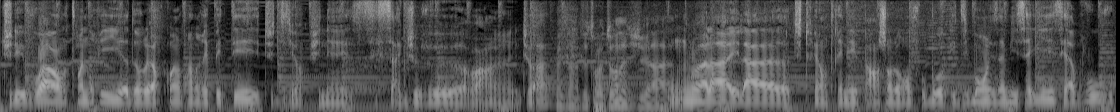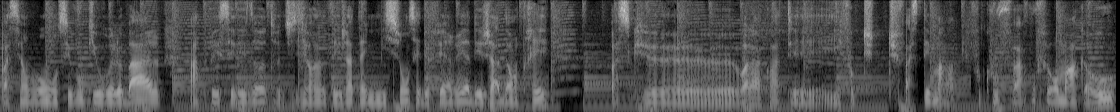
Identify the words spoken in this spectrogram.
tu les vois en train de rire dans leur coin, en train de répéter, tu te dis oh punaise, c'est ça que je veux avoir, un- tu vois. Ça, Tu te retournes et tu dis, ah, Voilà, et là, tu te fais entraîner par Jean-Laurent Faubourg qui dit Bon, les amis, ça y est, c'est à vous, vous passez en bon, c'est vous qui ouvrez le bal. Après, c'est les autres. Tu dis oh, Déjà, tu as une mission, c'est de faire rire déjà d'entrée. Parce que, euh, voilà, quoi, il faut que tu, tu fasses tes marques. Il faut que vous, vous faites remarque à vous.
